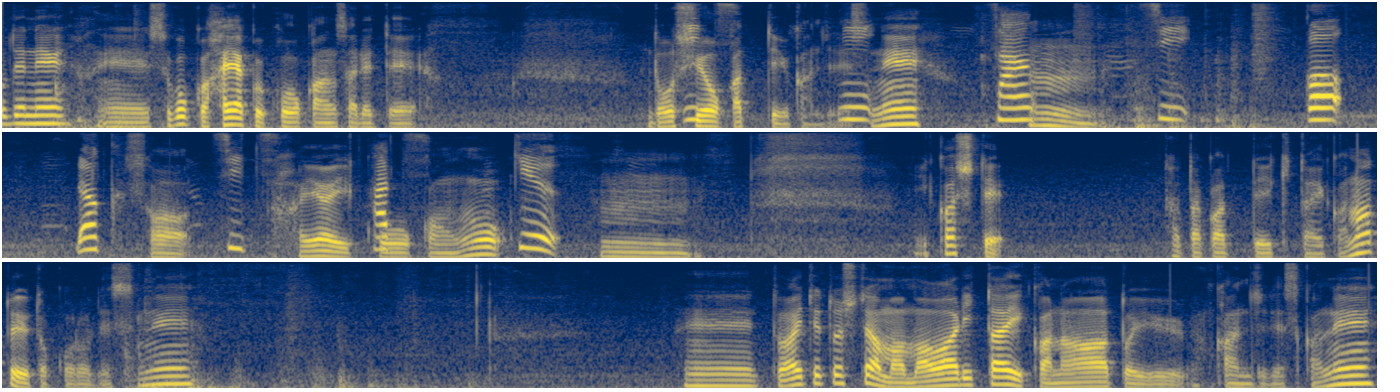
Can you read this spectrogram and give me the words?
こでね、えーすごく早く交換されてどうしようかっていう感じですねう三、ん四、五、六、さあ七、早い交換を九、うん生かして戦っていきたいかなというところですね。えっ、と相手としてはまあ回りたいかなという感じですかね。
